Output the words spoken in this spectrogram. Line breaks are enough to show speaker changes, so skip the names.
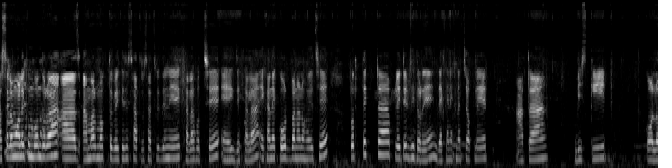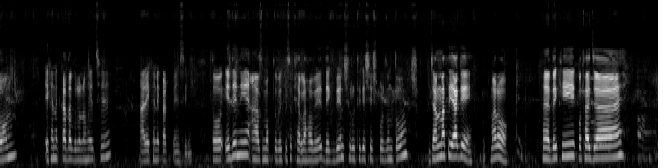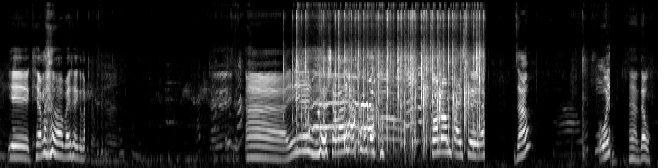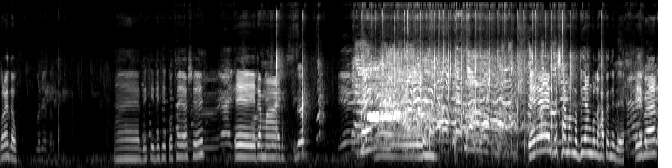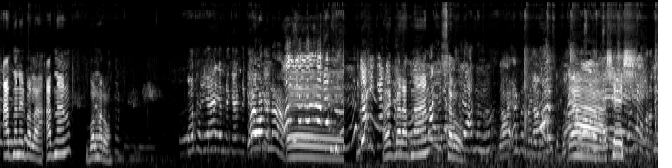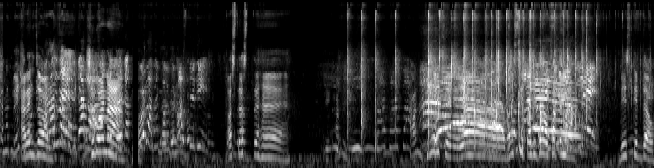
আসসালামু আলাইকুম বন্ধুরা আজ আমার মক্তবে কিছু ছাত্রছাত্রীদের নিয়ে খেলা হচ্ছে। এই যে খেলা এখানে কোট বানানো হয়েছে প্রত্যেকটা প্লেটের ভিতরে। দেখেন এখানে চকলেট আটা বিস্কিট কলম এখানে কাদা গুলানো হয়েছে আর এখানে কাঠ পেন্সিল। তো এদের নিয়ে আজ মক্তবে কিছু খেলা হবে। দেখবেন শুরু থেকে শেষ পর্যন্ত। জান্নাতি আগে মারো। হ্যাঁ দেখি কোথায় যায়। এ খেলা বাইরে এ, সবাই হাত। কলম পাইছে। যাও। ওই হ্যাঁ দাও গড়াই দাও। হ্যাঁ দেখি দেখি কোথায় আসে? এ এটা মার এ যে সামান্য দুই আঙ্গুল হাতে নেবে। এবার আদনানের পালা। আদনান বল মারো। এ, আরেকবার আদনান ছাড়ো। শেষ। আরেকজন। সুবর্ণা। আস্তে আস্তে হ্যাঁ। কি হয়েছে? বিস্কিট পাখি দাও ফাতেমা। বিস্কিট দাও।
